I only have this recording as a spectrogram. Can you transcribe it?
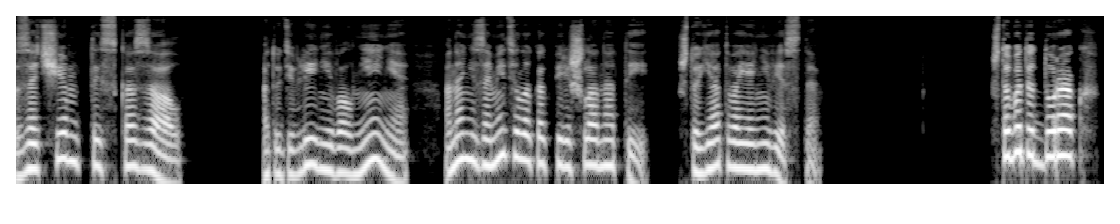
«Зачем ты сказал?» От удивления и волнения она не заметила, как перешла на «ты», что я твоя невеста. Чтобы этот дурак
